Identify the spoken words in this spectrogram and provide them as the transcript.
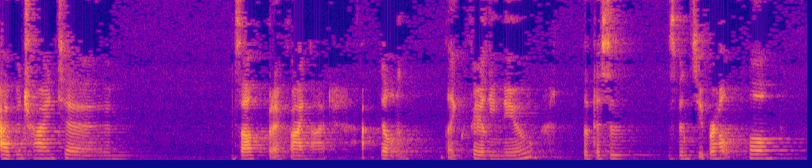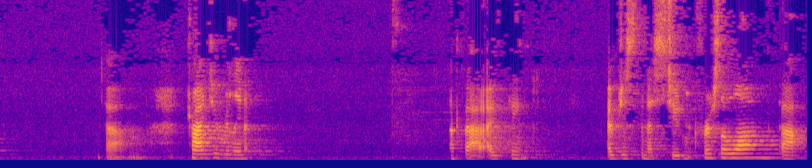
I've been trying to myself, but I find that I'm still like fairly new. So this is, has been super helpful. Um, trying to really that I think I've just been a student for so long that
